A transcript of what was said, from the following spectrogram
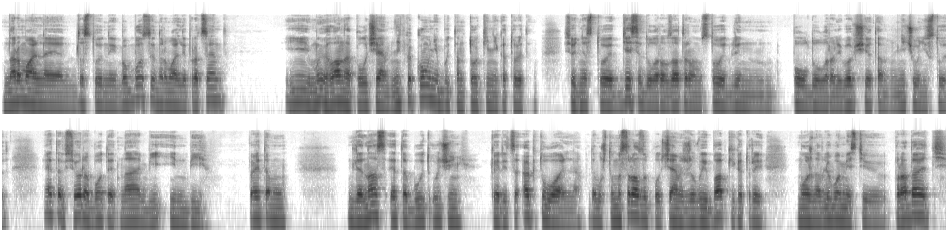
нормальные, достойные бабосы, нормальный процент. И мы, главное, получаем не в каком-нибудь там токене, который там сегодня стоит 10 долларов, завтра он стоит, блин, полдоллара или вообще там ничего не стоит. Это все работает на BNB. Поэтому для нас это будет очень, как говорится, актуально. Потому что мы сразу получаем живые бабки, которые можно в любом месте продать,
